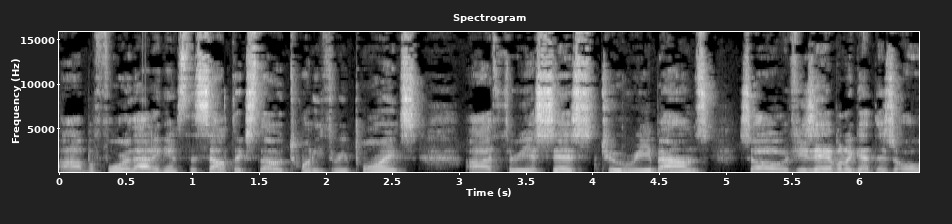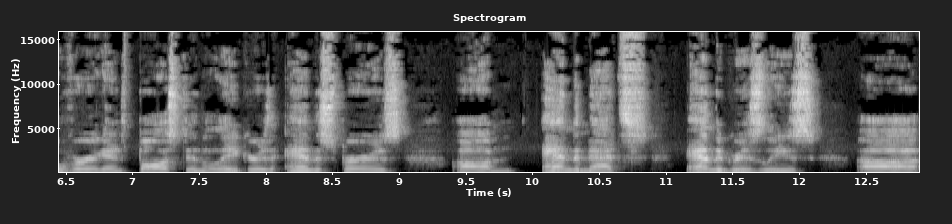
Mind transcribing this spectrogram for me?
Uh, before that, against the Celtics, though, 23 points, uh, three assists, two rebounds. So if he's able to get this over against Boston, the Lakers, and the Spurs, um, and the Nets, and the Grizzlies, uh,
